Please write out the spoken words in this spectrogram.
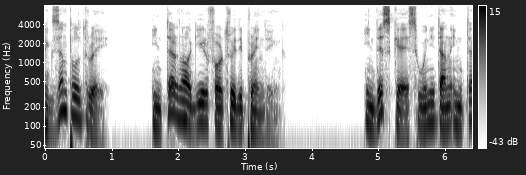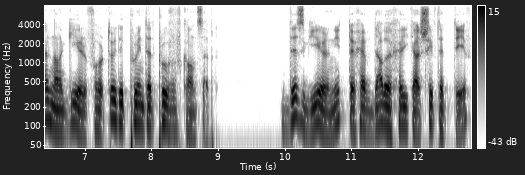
Example 3. Internal gear for 3D printing. In this case, we need an internal gear for 3D printed proof of concept. This gear need to have double helical shifted teeth,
